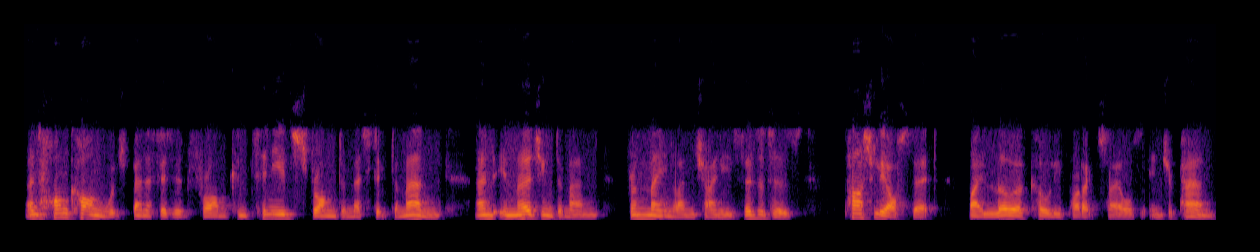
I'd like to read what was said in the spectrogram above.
and Hong Kong, which benefited from continued strong domestic demand and emerging demand from mainland Chinese visitors, partially offset by lower COLI product sales in Japan.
